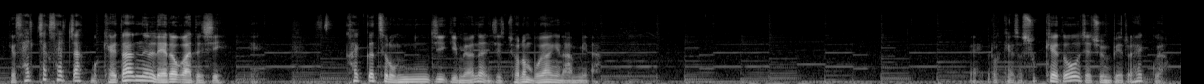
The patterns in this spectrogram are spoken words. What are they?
이렇게 살짝 살짝 뭐 계단을 내려가듯이 예, 칼끝을 움직이면은 이제 저런 모양이 납니다. 네, 이렇게 해서 숙회도 이제 준비를 했고요.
